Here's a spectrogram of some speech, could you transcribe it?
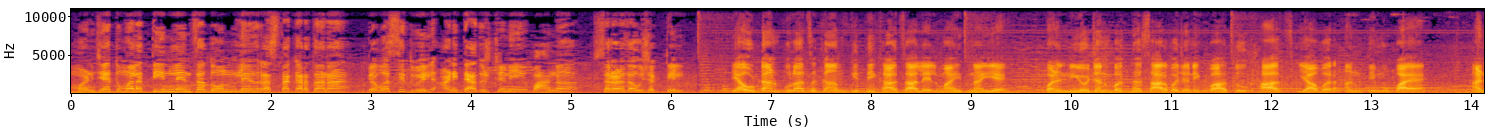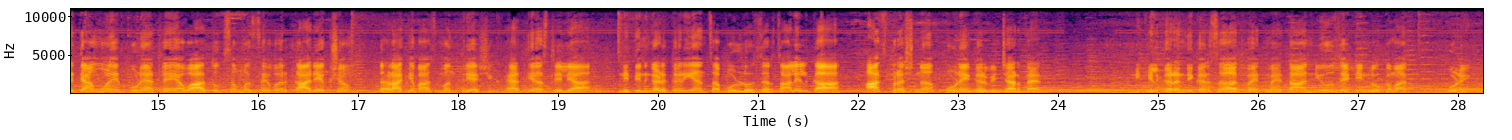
म्हणजे तुम्हाला तीन लेनचा दोन लेन रस्ता करताना व्यवस्थित होईल आणि त्या दृष्टीने वाहनं सरळ जाऊ शकतील. या उड्डाणपुलाचं काम किती काळ चालेल माहीत नाहीये पण नियोजनबद्ध सार्वजनिक वाहतूक हाच यावर अंतिम उपाय आहे. आणि त्यामुळे पुण्यातल्या या वाहतूक समस्येवर कार्यक्षम धडाकेबाज मंत्री अशी ख्याती असलेल्या नितीन गडकरी यांचा बुलडोझर चालेल का? हाच प्रश्न पुणेकर विचारतायत. निखिल करंदीकरसह अद्वैत मेहता न्यूज एटीन लोकमत पुणे.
